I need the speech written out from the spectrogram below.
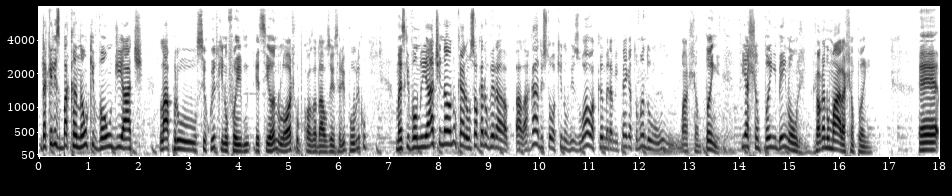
daqueles bacanão que vão de iate lá pro circuito, que não foi esse ano, lógico, por causa da ausência de público, mas que vão no iate, não, não quero, só quero ver a, a largada, estou aqui no visual, a câmera me pega tomando um- uma champanhe. Fia champanhe bem longe, joga no mar a champanhe. É,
